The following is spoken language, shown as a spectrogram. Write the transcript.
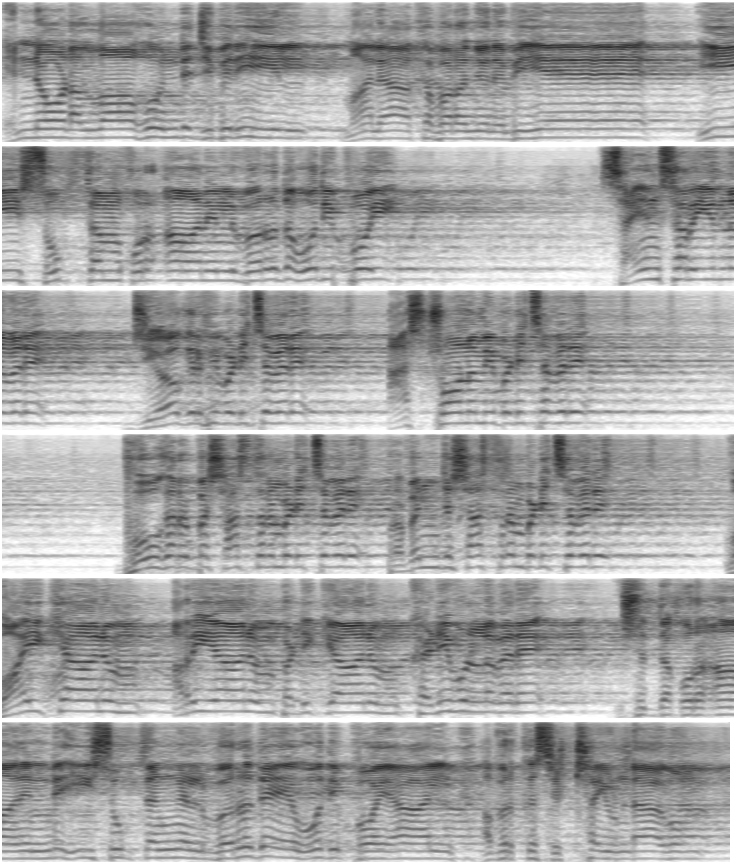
എന്നോട് അള്ളാഹുവിന്റെ ജിബിരിയിൽ മാലാഖ പറഞ്ഞു നബിയേ ഈ സൂക്തം ഖുർആാനിൽ വെറുതെ ഓതിപ്പോയി. സയൻസ് അറിയുന്നവരെ ജിയോഗ്രഫി പഠിച്ചവരെ ആസ്ട്രോണമി പഠിച്ചവര് ഭൂഗർഭശാസ്ത്രം പഠിച്ചവര് പ്രപഞ്ചശാസ്ത്രം പഠിച്ചവര് വായിക്കാനും അറിയാനും പഠിക്കാനും കഴിവുള്ളവരെ വിശുദ്ധ ഖുർആാനിന്റെ ഈ സൂക്തങ്ങൾ വെറുതെ ഓതിപ്പോയാൽ അവർക്ക് ശിക്ഷയുണ്ടാകും.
